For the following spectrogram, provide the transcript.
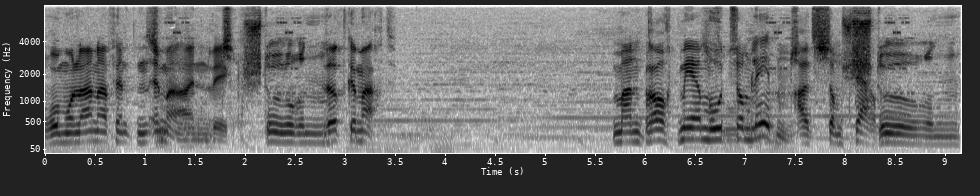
Romulaner finden immer einen Weg. Zerstören. Wird gemacht. Man braucht mehr Mut zum Leben als zum Sterben. Stören.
